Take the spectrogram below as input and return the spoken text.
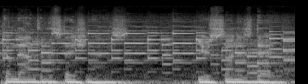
Come down to the station house. Your son is dead.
